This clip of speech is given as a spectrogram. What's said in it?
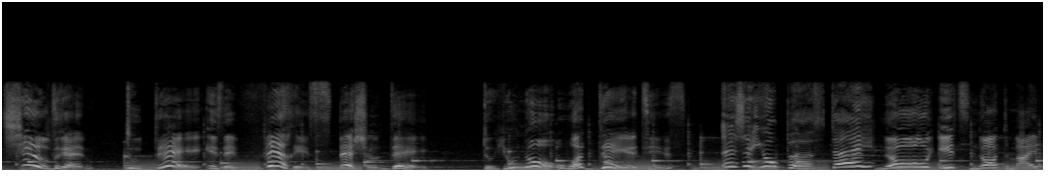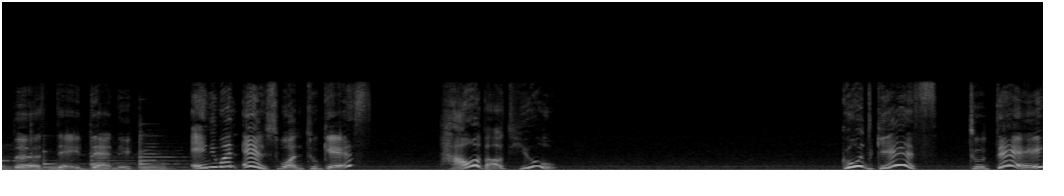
Children, today is a very special day. Do you know what day it is? Is it your birthday? No, it's not my birthday, Danny. Anyone else want to guess? How about you? Good guess! Today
